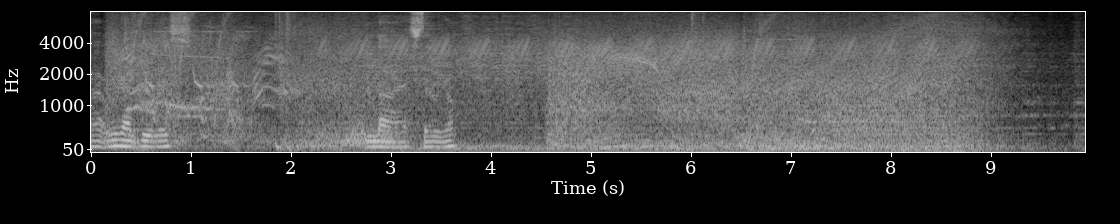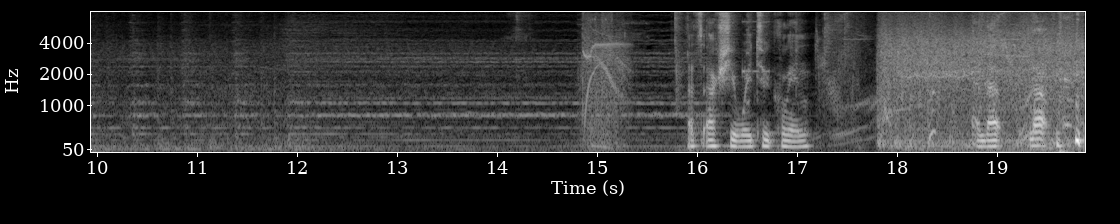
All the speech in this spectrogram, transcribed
Alright, we gotta do this. Nice, there we go. That's actually way too clean. And that, not,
